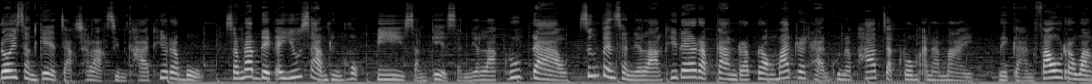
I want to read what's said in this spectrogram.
โดยสังเกตจากฉลากสินค้าที่ระบุสำหรับเด็กอายุ 3-6 ปี สังเกตสัญลักษณ์รูปดาว ซึ่งเป็นสัญลักษณ์ที่ได้รับการรับรองมาตรฐานคุณภาพจากกรมอนามัย ในการเฝ้าระวัง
